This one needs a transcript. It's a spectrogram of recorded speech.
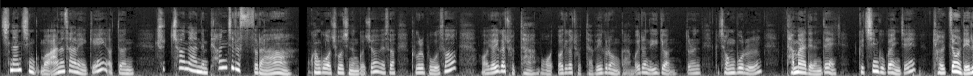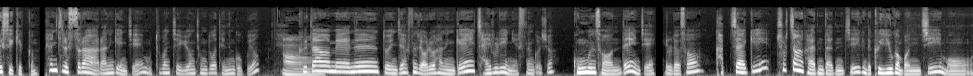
친한 친구, 뭐, 아는 사람에게 어떤 추천하는 편지를 쓰라. 광고가 주어지는 거죠. 그래서 그걸 보고서, 어, 여기가 좋다. 뭐, 어디가 좋다. 왜 그런가. 뭐, 이런 의견 또는 그 정보를 담아야 되는데, 그 친구가 이제 결정을 내릴 수 있게끔 편지를 쓰라라는 게 이제 뭐 두 번째 유형 정도가 되는 거고요. 어. 그 다음에는 또 이제 학생들이 어려워하는 게 자율리엔이에 쓰는 거죠. 공문서인데 이제 예를 들어서 갑자기 출장을 가야 된다든지 근데 그 이유가 뭔지 뭐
